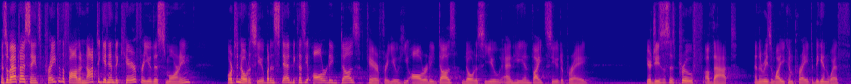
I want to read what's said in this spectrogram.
And so, baptized saints, pray to the Father not to get him to care for you this morning or to notice you, but instead because he already does care for you. He already does notice you, and he invites you to pray. Your Jesus is proof of that, and the reason why you can pray to begin with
